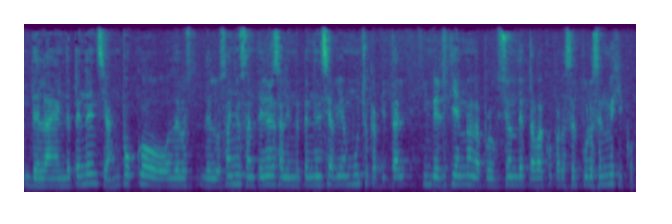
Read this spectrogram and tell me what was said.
de la independencia, un poco de los de los años anteriores a la independencia había mucho capital invirtiendo en la producción de tabaco para hacer puros en México.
